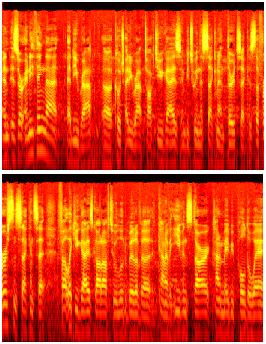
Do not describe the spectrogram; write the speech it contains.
And is there anything that Eddie Rapp, uh, Coach Eddie Rapp, talked to you guys in between the second and third set? Because the first and second set felt like you guys got off to a little bit of a kind of even start, kind of maybe pulled away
